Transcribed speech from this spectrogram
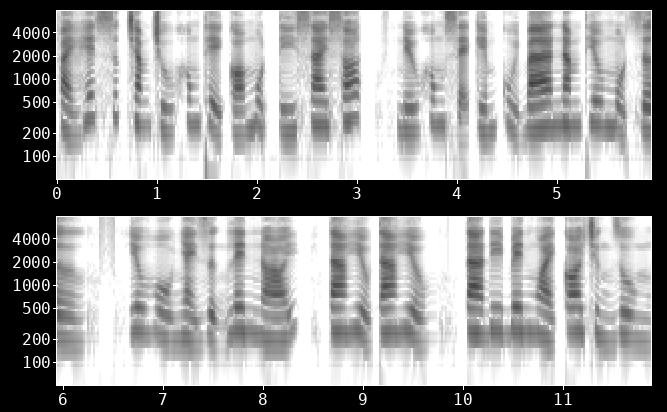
Phải hết sức chăm chú không thể có một tí sai sót, nếu không sẽ kiếm củi 3 năm thiêu 1 giờ. Yêu hồ nhảy dựng lên nói, ta hiểu ta hiểu, ta đi bên ngoài coi chừng dùm,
